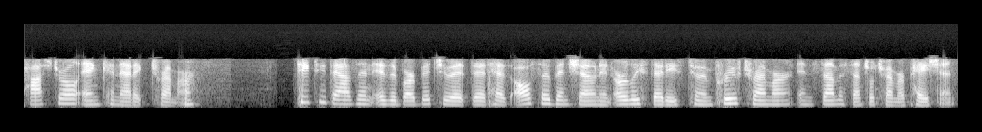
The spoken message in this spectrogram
postural and kinetic tremor. T2000 is a barbiturate that has also been shown in early studies to improve tremor in some essential tremor patients.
